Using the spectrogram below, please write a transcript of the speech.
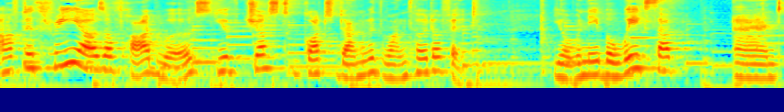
After three hours of hard work, you've just got done with one third of it. Your neighbor wakes up and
